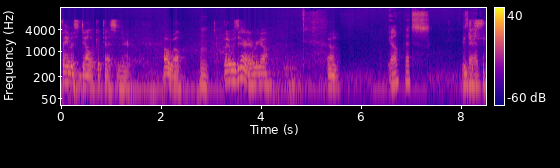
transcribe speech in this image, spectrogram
famous delicatessen there. Oh well, but it was there. There we go. Found it. Yeah, that's sad. Interesting.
